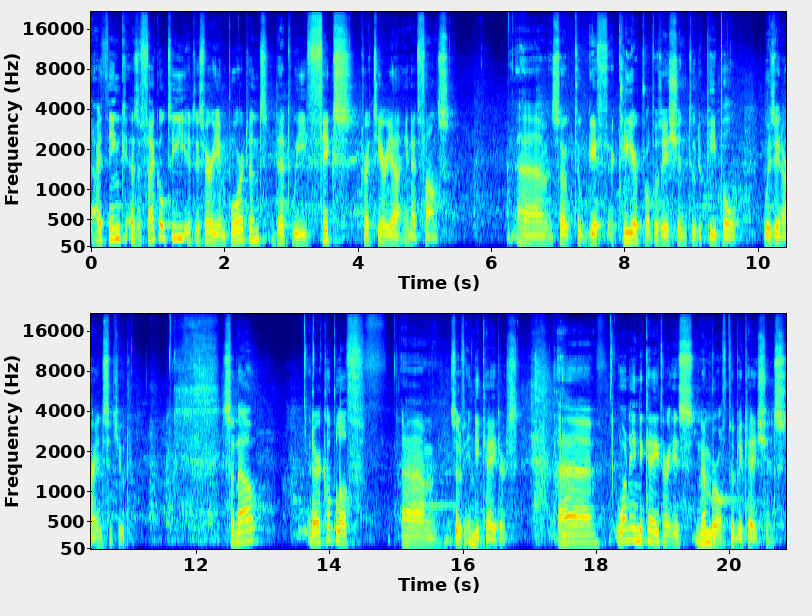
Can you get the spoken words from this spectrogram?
I think as a faculty it is very important that we fix criteria in advance. Uh, so to give a clear proposition to the people within our institute. So now there are a couple of um, sort of indicators. Uh, one indicator is number of publications.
